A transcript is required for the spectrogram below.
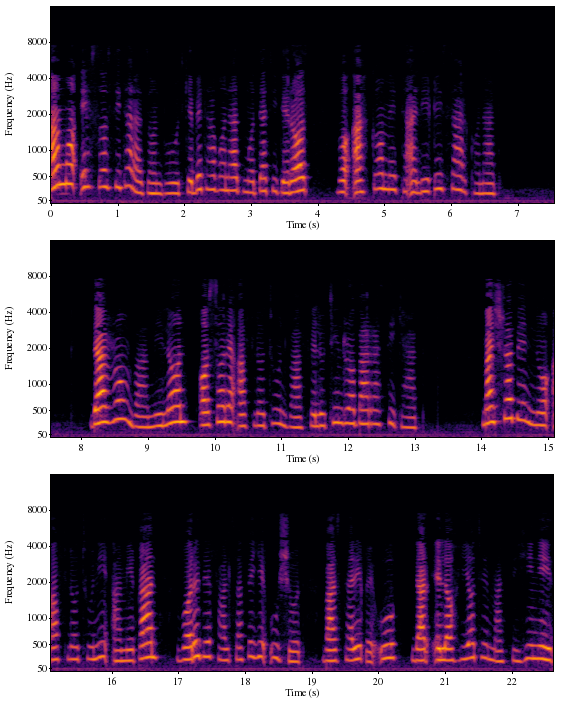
اما احساسی تر از آن بود که بتواند مدتی دراز با احکام تعلیقی سر کند. در روم و میلان آثار افلاتون و فلوتین را بررسی کرد. مشرب نو افلاتونی عمیقا وارد فلسفه او شد و از طریق او در الهیات مسیحی نیز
